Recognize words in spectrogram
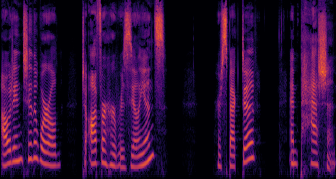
out into the world to offer her resilience, perspective, and passion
